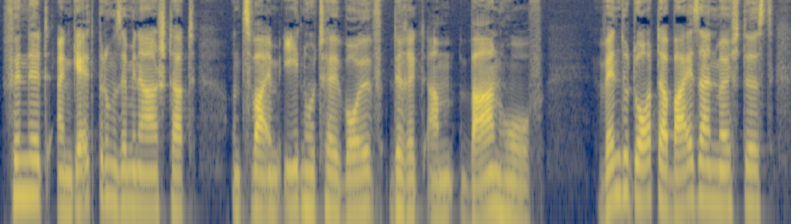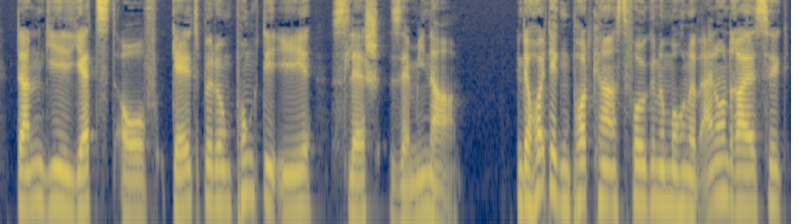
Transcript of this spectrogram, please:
findet ein Geldbildungsseminar statt und zwar im Eden Hotel Wolf direkt am Bahnhof. Wenn du dort dabei sein möchtest, dann gehe jetzt auf geldbildung.de slash Seminar. In der heutigen Podcast Folge Nummer 131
